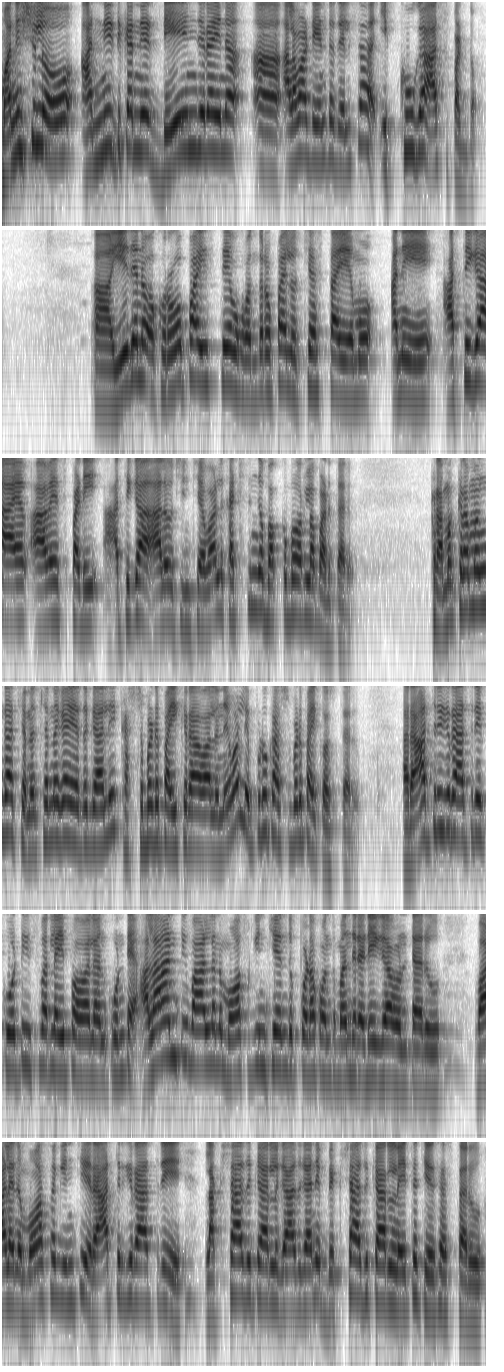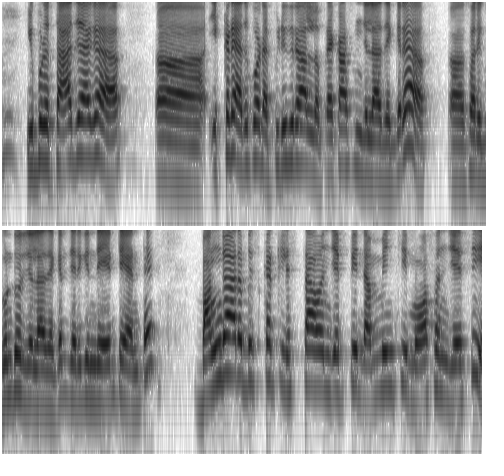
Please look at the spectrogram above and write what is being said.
మనిషిలో అన్నిటికన్నా డేంజర్ అయిన అలవాటు ఏంటో తెలుసా? ఎక్కువగా ఆశపడ్డం. ఏదైనా ఒక రూపాయి ఇస్తే ఒక వంద రూపాయలు వచ్చేస్తాయేమో అని అతిగా ఆవేశపడి అతిగా ఆలోచించే వాళ్ళు ఖచ్చితంగా బొక్కబోర్లో పడతారు. క్రమక్రమంగా చిన్న చిన్నగా ఎదగాలి కష్టపడి పైకి రావాలనే వాళ్ళు ఎప్పుడూ కష్టపడి పైకి వస్తారు. రాత్రికి రాత్రే కోటీశ్వర్లు అయిపోవాలనుకుంటే అలాంటి వాళ్ళని మోసగించేందుకు కూడా కొంతమంది రెడీగా ఉంటారు. వాళ్ళని మోసగించి రాత్రికి రాత్రి లక్షాధికారులు కాదు కానీ భిక్షాధికారులను అయితే చేసేస్తారు. ఇప్పుడు తాజాగా ఇక్కడే అది కూడా పిడుగురాల్లో ప్రకాశం జిల్లా దగ్గర సారీ గుంటూరు జిల్లా దగ్గర జరిగింది ఏంటి అంటే బంగారు బిస్కెట్లు ఇస్తామని చెప్పి నమ్మించి మోసం చేసి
